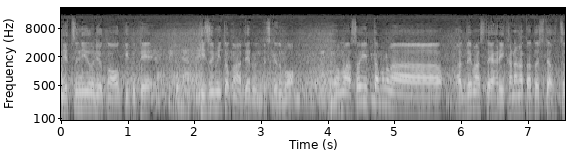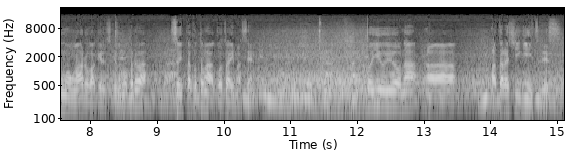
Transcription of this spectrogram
熱入力が大きくて歪みとかが出るんですけども、まあ、そういったものが出ますとやはり金型としては不都合があるわけですけどもこれはそういったことがございません。というようなあ新しい技術です。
